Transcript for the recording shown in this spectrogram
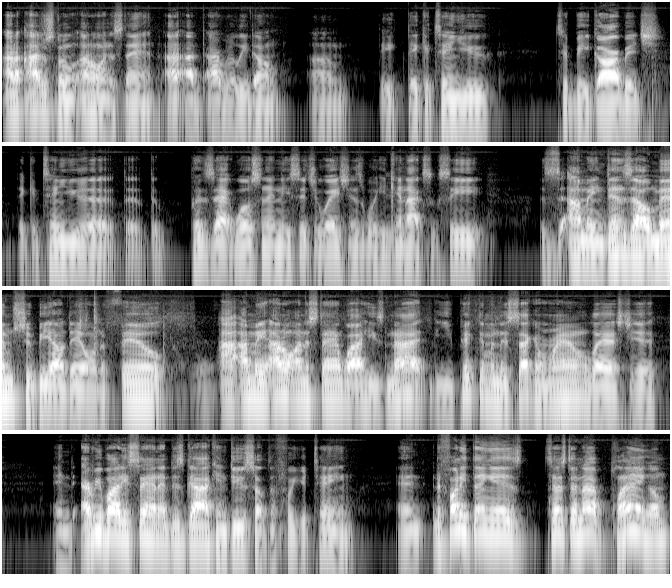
I, I just don't I don't understand. I I, I really don't. Um, they they continue to be garbage. They continue to, to, to put Zach Wilson in these situations where he cannot succeed. I mean, Denzel Mims should be out there on the field. I, I mean, I don't understand why he's not. You picked him in the second round last year, and everybody's saying that this guy can do something for your team. And the funny thing is, since they're not playing him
